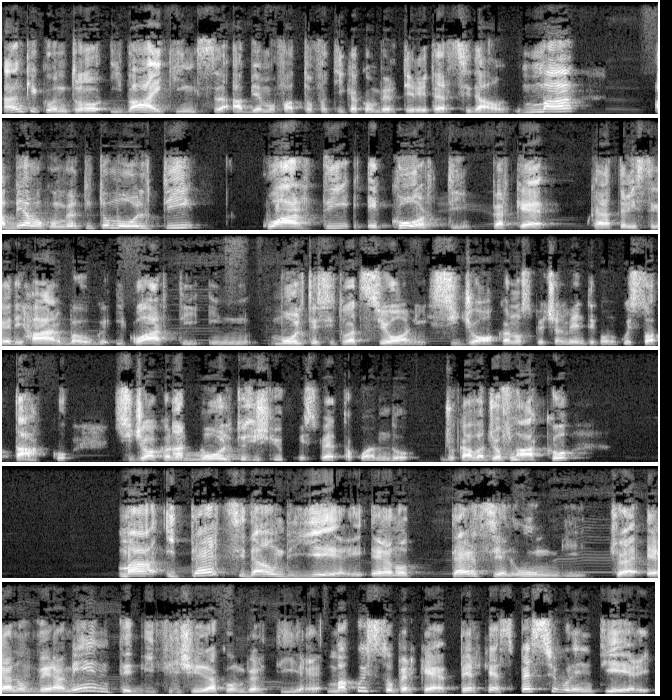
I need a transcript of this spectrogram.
anche contro i Vikings abbiamo fatto fatica a convertire i terzi down, ma abbiamo convertito molti quarti e corti, perché caratteristica di Harbaugh, i quarti in molte situazioni si giocano, specialmente con questo attacco, si giocano ah, molto di più rispetto a quando giocava Joe Flacco, ma i terzi down di ieri erano terzi e lunghi, cioè erano veramente difficili da convertire, ma questo perché? Perché spesso e volentieri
